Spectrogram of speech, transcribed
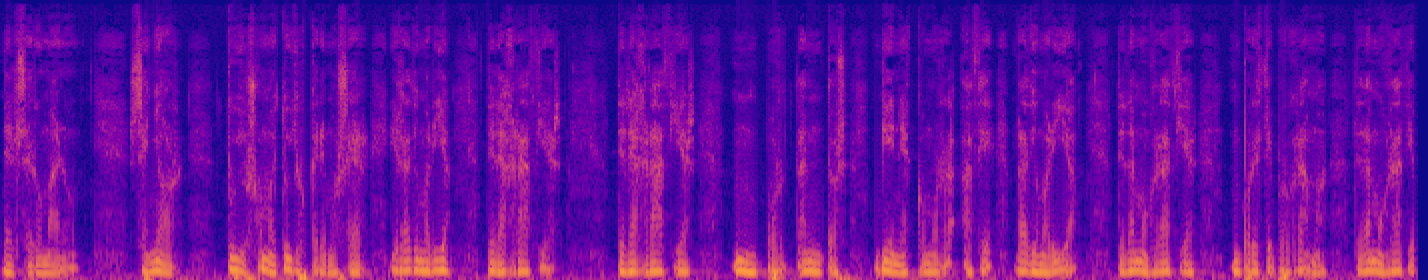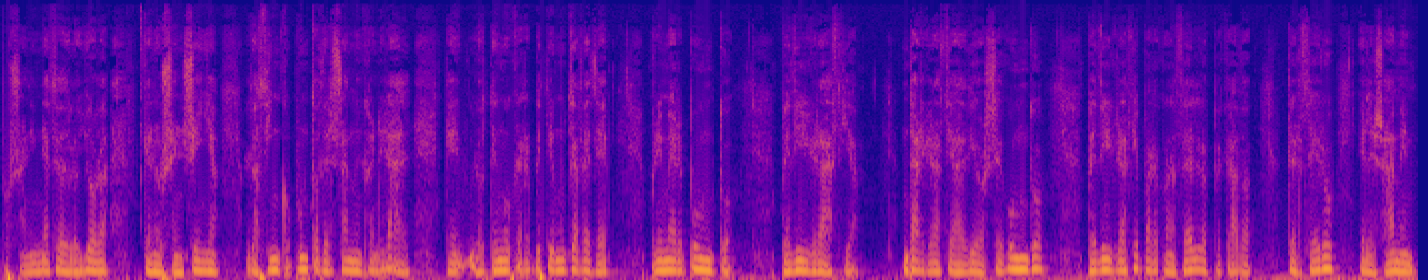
del ser humano. Señor, tuyos somos y tuyos queremos ser. Y Radio María te da gracias te da gracias mm, por tantos bienes como hace Radio María. Te damos gracias mm, por este programa. Te damos gracias por San Ignacio de Loyola que nos enseña los cinco puntos del examen general, que lo tengo que repetir muchas veces. Primer punto, pedir gracia dar gracias a Dios. Segundo, pedir gracia para conocer los pecados. Tercero, el examen.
